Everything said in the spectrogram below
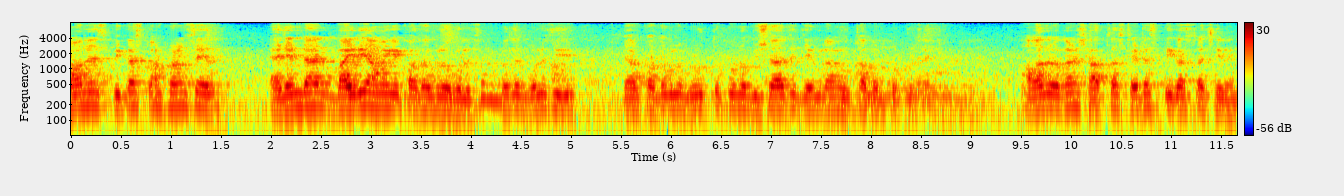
আমাদের স্পিকার্স কনফারেন্সের এজেন্ডার বাইরে আমাকে কথাগুলো বলেছে। আমি ওদের বলেছি যে আর কতগুলো গুরুত্বপূর্ণ বিষয় আছে যেগুলো আমি উত্থাপন করতে চাই। আমাদের ওখানে সাতটা স্টেটাস স্পিকার্সরা ছিলেন।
